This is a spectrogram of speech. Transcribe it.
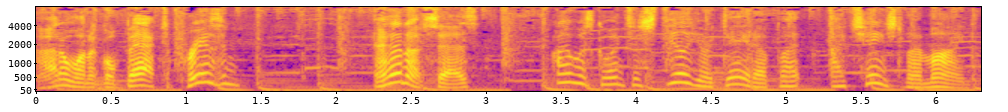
I don't want to go back to prison. Anna says, I was going to steal your data, but I changed my mind.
